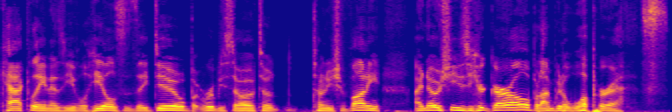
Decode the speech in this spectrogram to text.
cackling as evil heels as they do. But Ruby Soho to Tony Schiavone, I know she's your girl, but I'm gonna whoop her ass.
